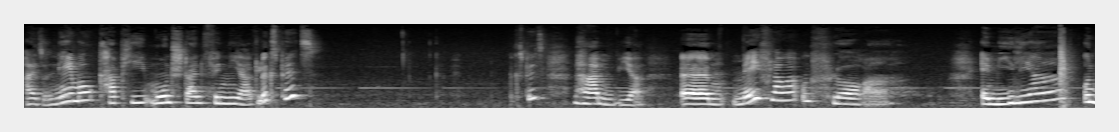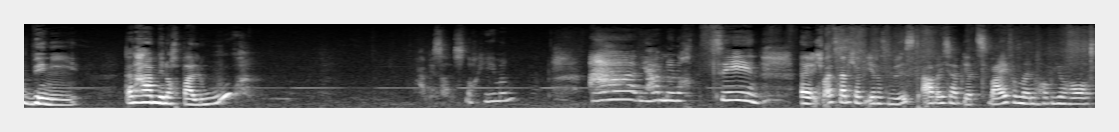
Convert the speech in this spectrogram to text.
Also Nemo, Kapi, Mondstein, Finia, Glückspilz. Glückspilz. Dann haben wir ähm, Mayflower und Flora. Emilia und Winnie. Dann haben wir noch Balu. Haben wir sonst noch jemanden? Ah, wir haben nur noch zehn. Äh, ich weiß gar nicht, ob ihr das wisst, aber ich habe ja zwei von meinen Hobbyhorse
